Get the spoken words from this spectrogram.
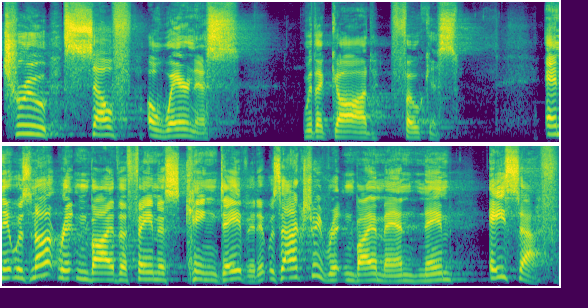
true self awareness with a God focus. And it was not written by the famous King David, it was actually written by a man named Asaph.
